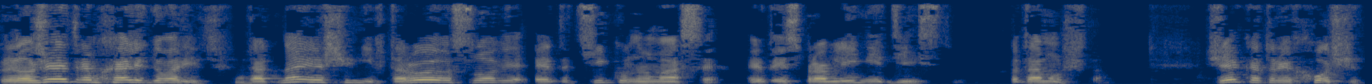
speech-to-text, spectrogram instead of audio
Продолжает Рамхали говорить, Ратна и Ашини, второе условие – это тику на массе, это исправление действий. Потому что человек, который хочет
